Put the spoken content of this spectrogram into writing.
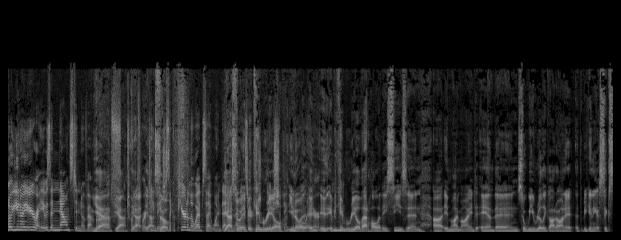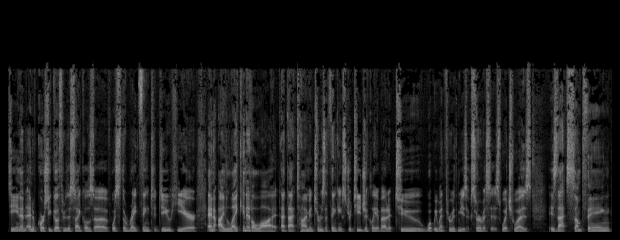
Oh, you know, you're right. It was announced in November Yeah, of yeah, yeah, 2014. yeah. They So- just like appeared on the website one day. yeah, so it became real. You know, people it, it, became real that holiday season uh, in my mind, and then so we really got on it at the beginning of 16. And, and of course, you go through the cycles of what's the right thing to do here. And I liken it a lot at that time in terms of thinking strategically about it to what we went through with music services, which was is that something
